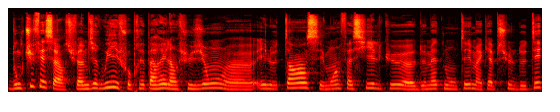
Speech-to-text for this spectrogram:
Donc tu fais ça. Alors, tu vas me dire oui, il faut préparer l'infusion euh, et le thym, c'est moins facile que euh, de mettre monter ma capsule de thé.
